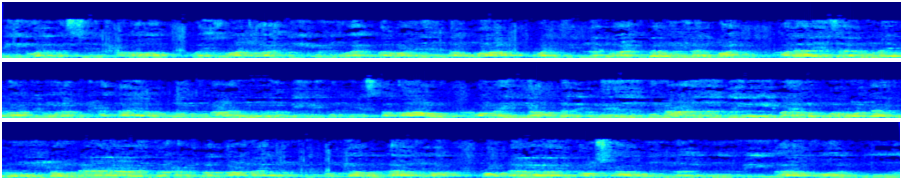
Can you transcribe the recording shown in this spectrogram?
به والمسجد الحرام. وإخراج أهله منه أكبر عند الله والفتنة أكبر من القتل. ولا يزالون يقاتلونكم حتى يردوكم عن دينكم إن استطاعوا. ومن يرتد منكم عن دينه فيمت وهو كافر فأولئك حبطت أعمالهم في الدنيا. والآخرة وأولئك أصحاب النار هم فيها خالدون.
